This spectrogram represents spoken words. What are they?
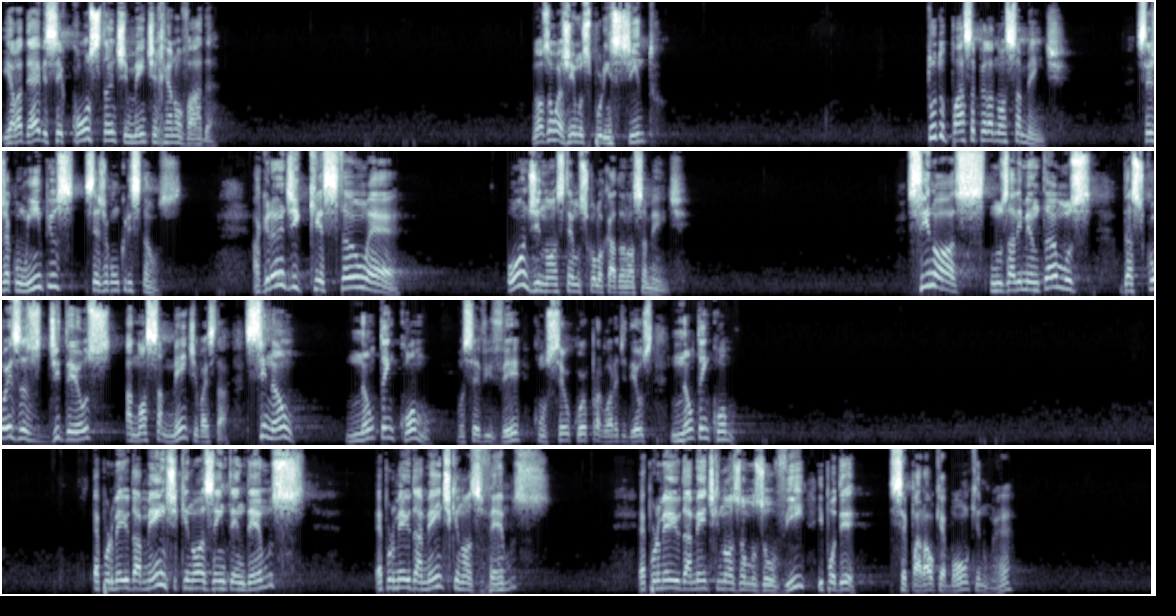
E ela deve ser constantemente renovada. Nós não agimos por instinto. Tudo passa pela nossa mente, seja com ímpios, seja com cristãos. A grande questão é onde nós temos colocado a nossa mente. Se nós nos alimentamos das coisas de Deus, a nossa mente vai estar. Senão, não tem como você viver com o seu corpo para a glória de Deus. Não tem como. É por meio da mente que nós entendemos, é por meio da mente que nós vemos, é por meio da mente que nós vamos ouvir e poder separar o que é bom e o que não é.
